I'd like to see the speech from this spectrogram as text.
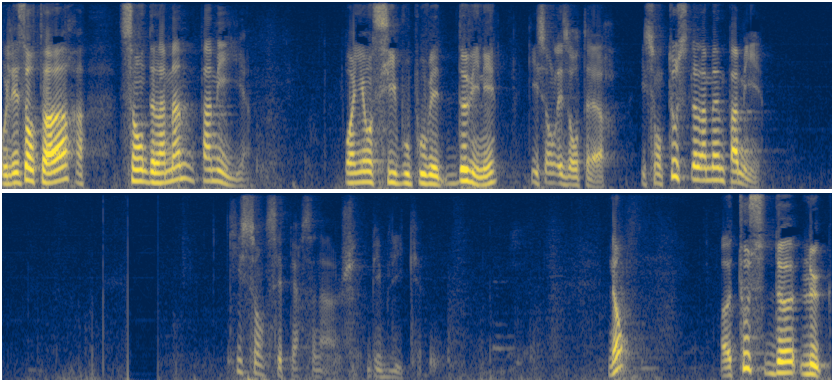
où les auteurs sont de la même famille. Voyons si vous pouvez deviner qui sont les auteurs. Ils sont tous de la même famille. Qui sont ces personnages bibliques? Non? Euh, Tous de Luc,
